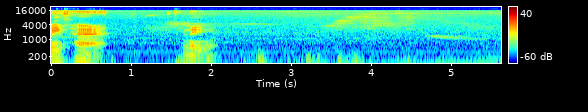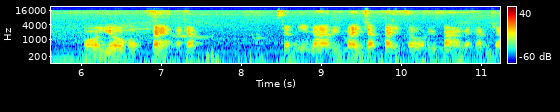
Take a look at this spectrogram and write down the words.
เลขห้าหนึ่งออยหกแปดนะครับ จะมีมาหรือไม่จะไปต่อหรือเปล่านะครับ จะ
